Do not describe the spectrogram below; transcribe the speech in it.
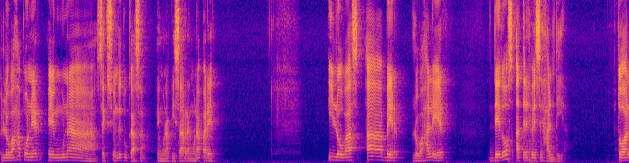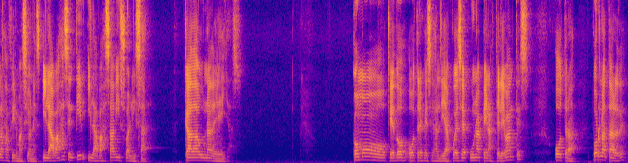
lo vas a poner en una sección de tu casa, en una pizarra, en una pared, y lo vas a ver, lo vas a leer de dos a tres veces al día. Todas las afirmaciones. Y la vas a sentir y la vas a visualizar. Cada una de ellas. ¿Cómo que dos o tres veces al día? Puede ser una apenas te levantes, otra por la tarde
